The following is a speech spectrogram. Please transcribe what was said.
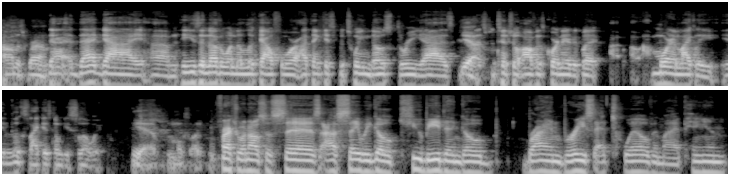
Thomas Brown. That that guy, um, he's another one to look out for. I think it's between those three guys. Yeah, as potential offense coordinators, but uh, more than likely, it looks like it's going to be Slowik. Yeah, most likely. Fracture One also says, I say we go QB, then go Bryan Bresee at 12, in my opinion.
